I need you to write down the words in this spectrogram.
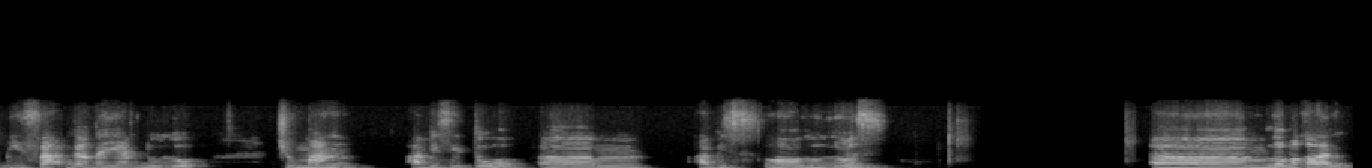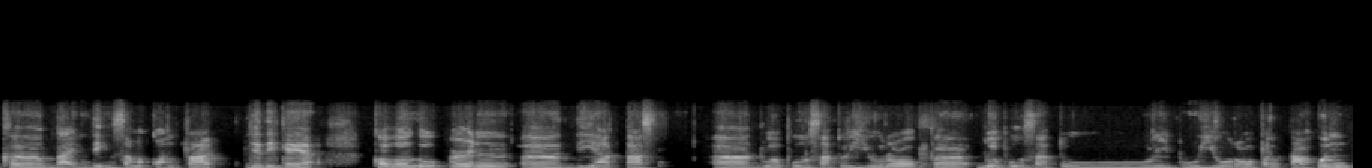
bisa nggak bayar dulu. Cuman abis itu um, abis lo lulus um, lo bakalan ke binding sama kontrak. Jadi kayak kalau lo earn uh, di atas uh, 21 euro per 21 ribu euro per tahun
